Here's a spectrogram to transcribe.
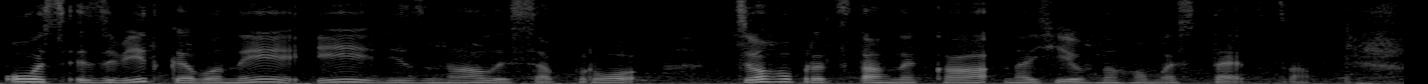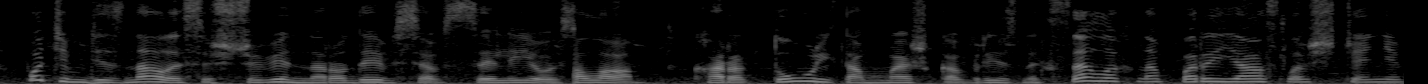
Ось звідки вони і дізналися про цього представника наївного мистецтва. Потім дізналися, що він народився в селі ось Мала Каратуль, там мешкав в різних селах на Переяславщині.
